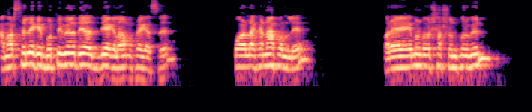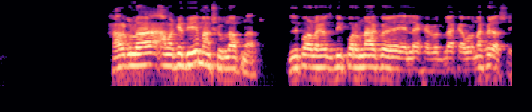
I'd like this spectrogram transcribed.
আমার ছেলেকে ভর্তি করে দিয়ে দিয়ে গেলাম আপনার কাছে। পড়ালেখা না পড়লে পরে এমন ভাবে শাসন করবেন। হাড়গুলা আমাকে দিয়ে মাংসগুলো আপনার। যদি পড়ালেখা যদি পড়া না করে লেখা লেখাপড়া না করে আসে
